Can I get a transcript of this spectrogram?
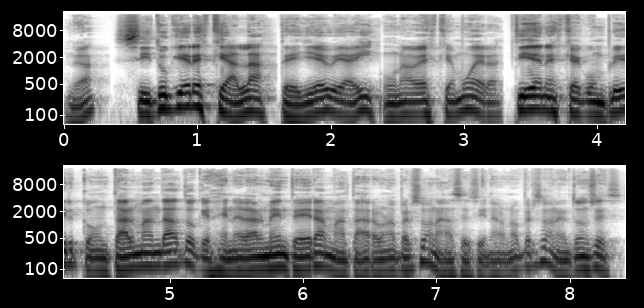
¿ya? si tú quieres que Alá te lleve ahí una vez que muera tienes que cumplir con tal mandato que generalmente era matar a una persona asesinar a una persona entonces,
